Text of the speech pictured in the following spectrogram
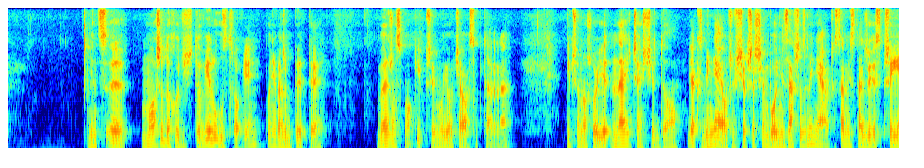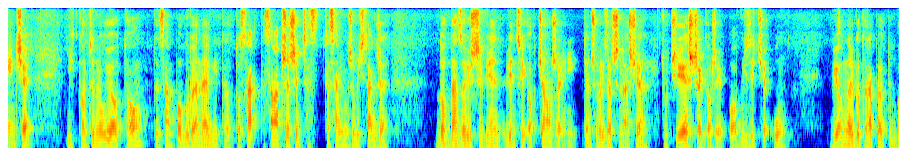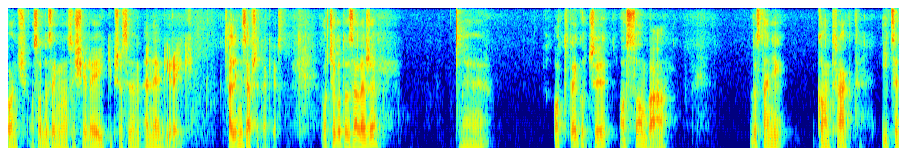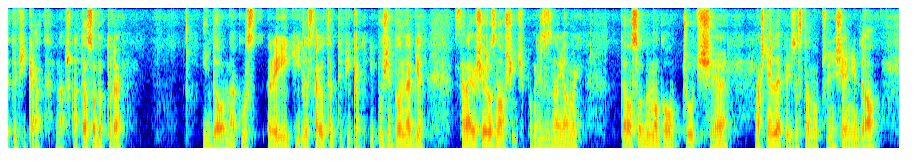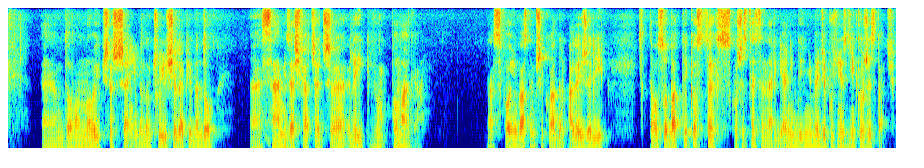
Więc e, może dochodzić do wielu uzdrowień, ponieważ byty, mężą smoki przejmują ciała subtelne, i przenoszą je najczęściej do, jak zmieniają oczywiście przestrzeń, bo oni zawsze zmieniają. Czasami jest tak, że jest przejęcie i kontynuują to, ten sam pobór energii, to, to ta sama przestrzeń. Czasami może być tak, że dodadzą jeszcze więcej obciążeń i ten człowiek zaczyna się czuć jeszcze gorzej po wizycie u bioenergoterapeuty bądź osoby zajmującej się reiki, przesyłem energii reiki. Ale nie zawsze tak jest. Od czego to zależy? E, od tego, czy osoba dostanie kontrakt i certyfikat. Na przykład te osoby, które idą na kurs Reiki i dostają certyfikat i później tę energię starają się roznosić pomiędzy znajomych, te osoby mogą czuć się właśnie lepiej, zostaną przeniesieni do, e, do nowej przestrzeni, będą czuli się lepiej, będą e, sami zaświadczać, że Reiki pomaga. Swoim własnym przykładem, ale jeżeli ta osoba tylko chce skorzystać z energii, a nigdy nie będzie później z niej korzystać,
